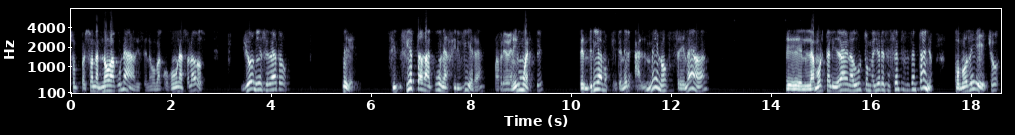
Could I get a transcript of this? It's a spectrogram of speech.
son personas no vacunadas, dicen, o con una sola dosis. Yo a mí ese dato, mire, si, si esta vacuna sirviera para prevenir muerte, tendríamos que tener al menos frenada eh, la mortalidad en adultos mayores de 60 60 años, como de hecho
